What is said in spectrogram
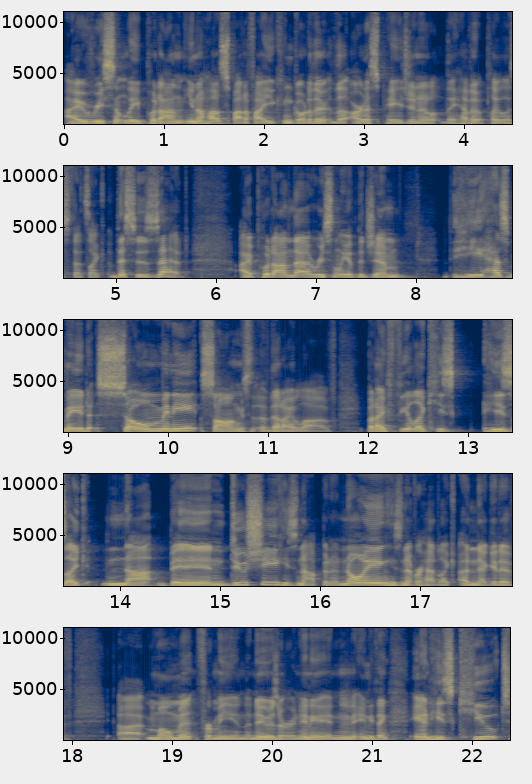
I recently put on, you know how Spotify you can go to their, the artist page and it'll, they have a playlist that's like, this is Zedd. I put on that recently at the gym. He has made so many songs that I love, but I feel like he's he's like not been douchey. He's not been annoying. He's never had like a negative uh, moment for me in the news or in any in anything. And he's cute.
